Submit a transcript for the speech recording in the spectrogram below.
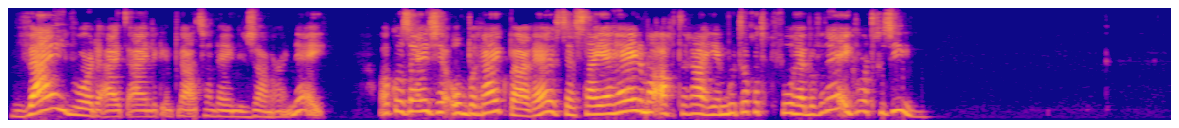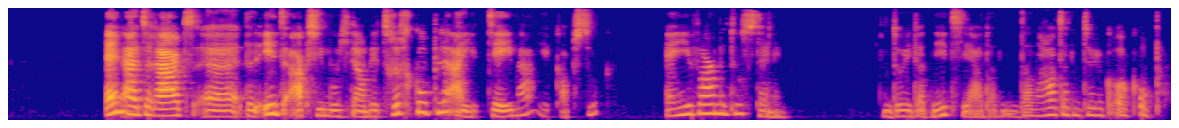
wij worden uiteindelijk in plaats van alleen de zanger. Nee. Ook al zijn ze onbereikbaar, hè, sta je helemaal achteraan. Je moet toch het gevoel hebben van hé, hey, ik word gezien. En uiteraard, uh, de interactie moet je dan weer terugkoppelen aan je thema, je kapstok en je warme doelstelling doe je dat niet, ja, dan, dan houdt dat natuurlijk ook op.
